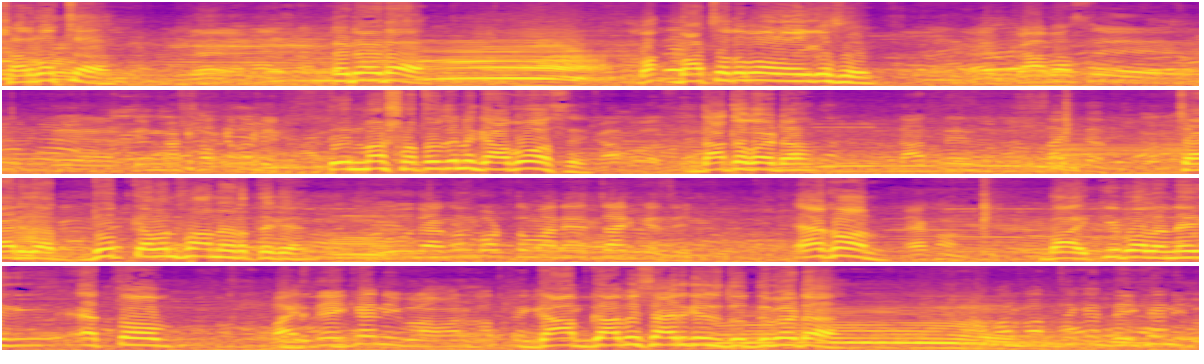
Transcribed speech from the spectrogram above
সার বাচ্চা? এটা এটা। বাচ্চা তো বড় হয়ে গেছে। তিন মাস সতেরো দিন। গাবও আছে। দাঁতে কয়টা? চার দাঁত। দুধ কেমন পান এটা থেকে? এখন বর্তমানে চার কেজি। এখন? এখন। ভাই কি বলেন এই এত ভাই দেখে নিব আমার থেকে। গাব গাবি চার কেজি দুধ দিবে এটা? ঘর থেকে দেখে নিব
